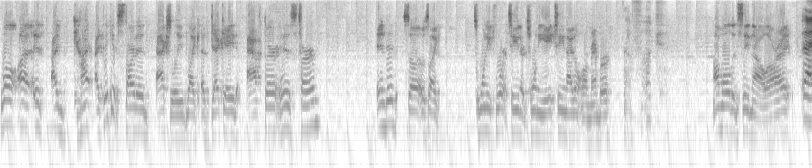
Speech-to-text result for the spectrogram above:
Well, uh, it, I I think it started actually like a decade after his term ended. So it was like 2014 or 2018. I don't remember. What the fuck? I'm old and senile. All right. Uh,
